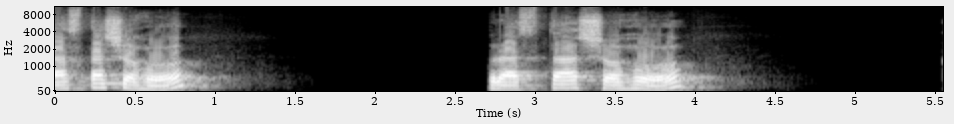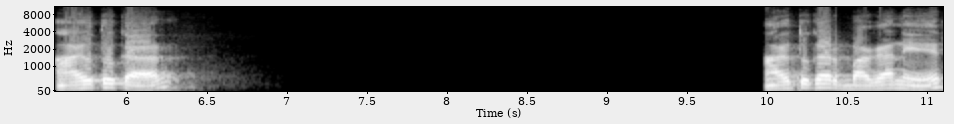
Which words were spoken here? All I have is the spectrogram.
রাস্তা সহ রাস্তা সহ আয়তকার আয়তকার বাগানের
